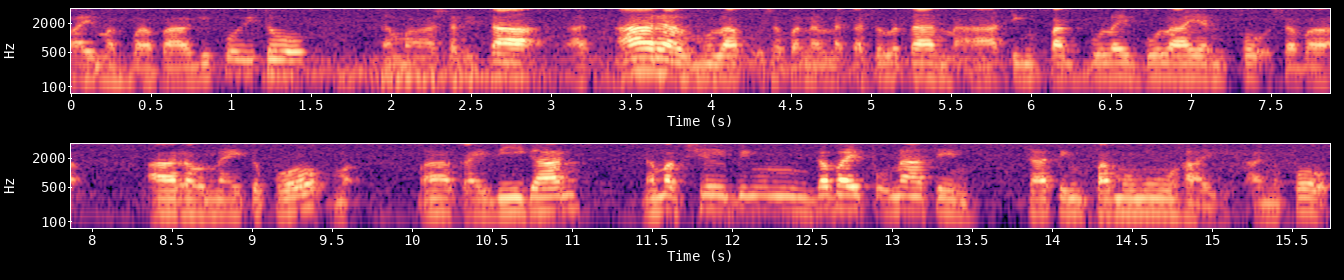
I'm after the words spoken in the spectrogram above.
ay magbabagi po ito ng mga salita at aral mula po sa banal na kasulatan. Na ating pagbulay-bulayan po sa araw na ito po mga kaibigan na magsilbing gabay po natin sa ating pamumuhay. Ano po?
